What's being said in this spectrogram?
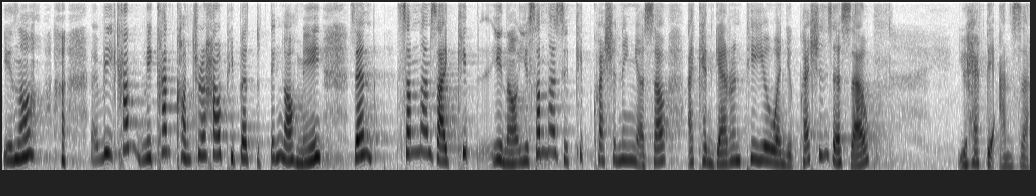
You know? We can't we can't control how people to think of me. Then sometimes i keep you know you sometimes you keep questioning yourself. I can guarantee you when you question yourself you have the answer.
